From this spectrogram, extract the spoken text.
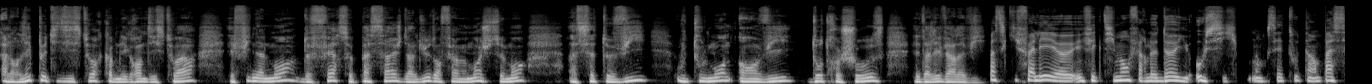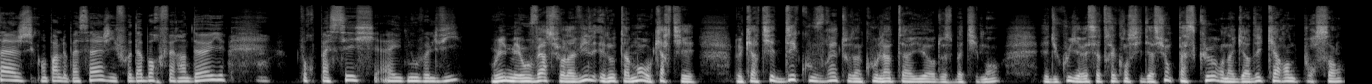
Alors les petites histoires comme les grandes histoires, et finalement de faire ce passage d'un lieu d'enfermement justement à cette vie où tout le monde a envie d'autre chose et d'aller vers la vie. Parce qu'il fallait euh, effectivement faire le deuil aussi. Donc c'est tout un passage. Quand on parle de passage, il faut d'abord faire un deuil pour passer à une nouvelle vie oui, mais ouvert sur la ville et notamment au quartier. Le quartier découvrait tout d'un coup l'intérieur de ce bâtiment et du coup il y avait cette réconciliation parce que on a gardé 40%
